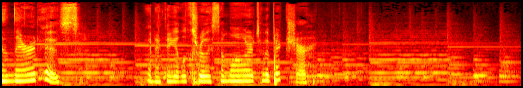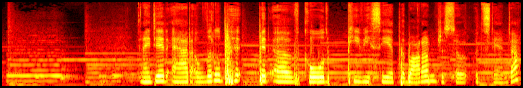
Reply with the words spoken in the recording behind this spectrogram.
And there it is. And I think it looks really similar to the picture And I did add a little bit, bit of gold PVC at the bottom just so it would stand up.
